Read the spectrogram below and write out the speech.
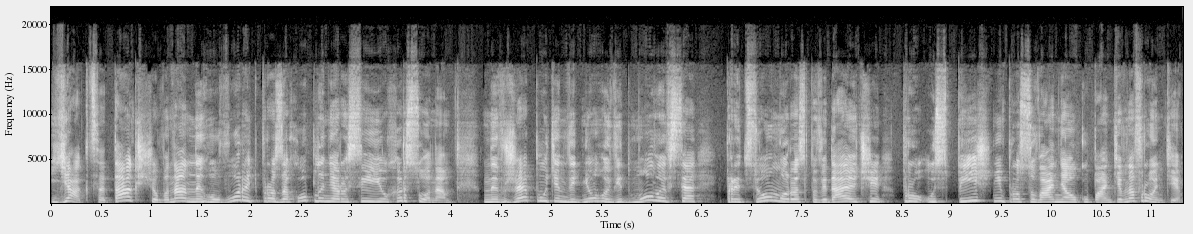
Як це так, що вона не говорить про захоплення Росією Херсона? Невже Путін від нього відмовився, при цьому розповідаючи про успішні просування окупантів на фронті?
